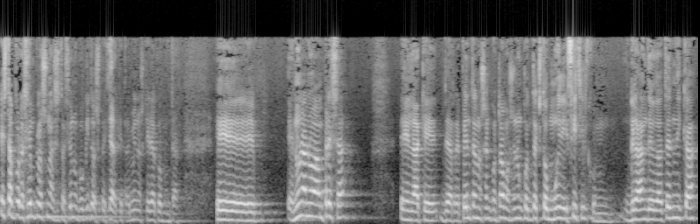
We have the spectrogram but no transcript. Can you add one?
esta, por ejemplo, es una situación un poquito especial que también os quería comentar. Eh, en una nueva empresa, en la que de repente nos encontramos en un contexto muy difícil, con gran deuda técnica,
